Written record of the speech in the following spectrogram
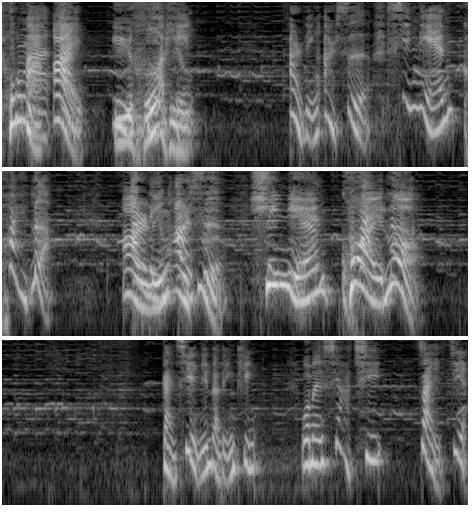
充满爱与和平。二零二四，新年快乐！二零二四，新年快乐！感谢您的聆听，我们下期再见。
